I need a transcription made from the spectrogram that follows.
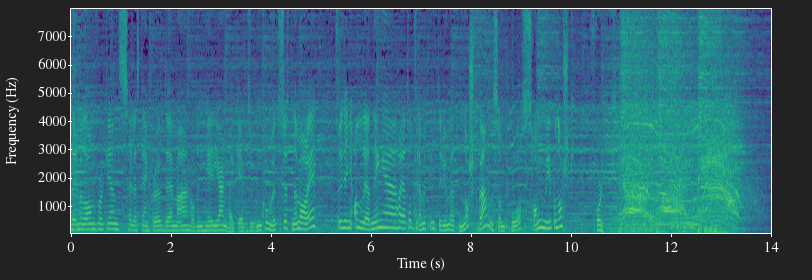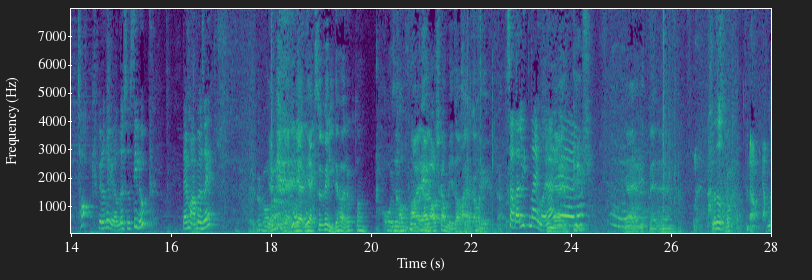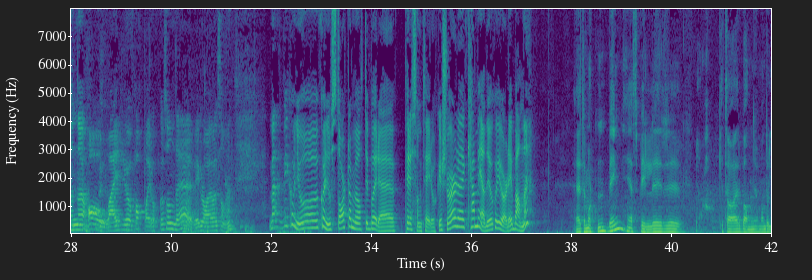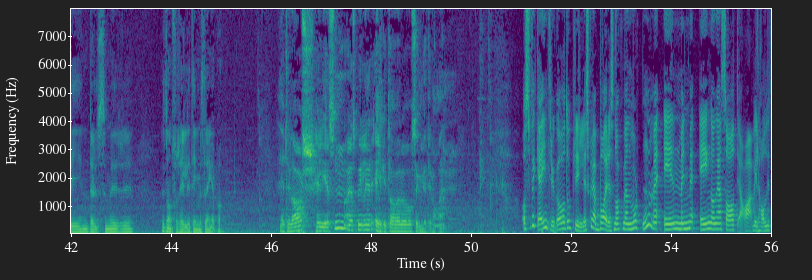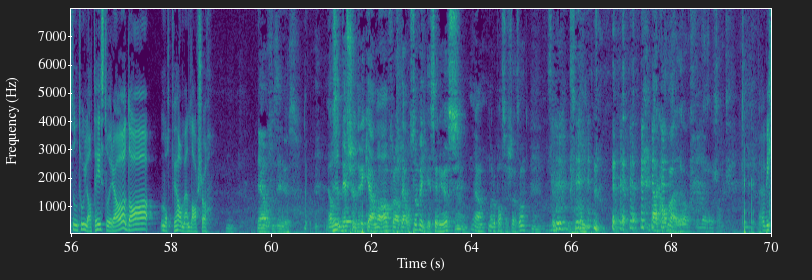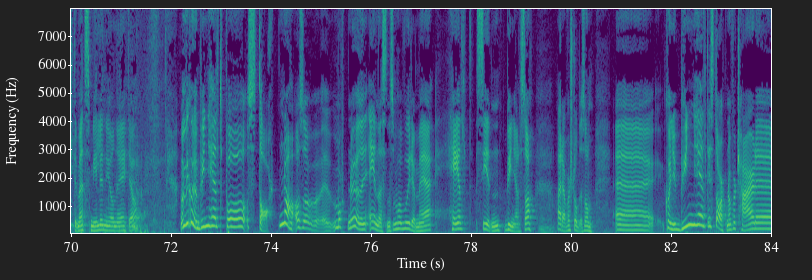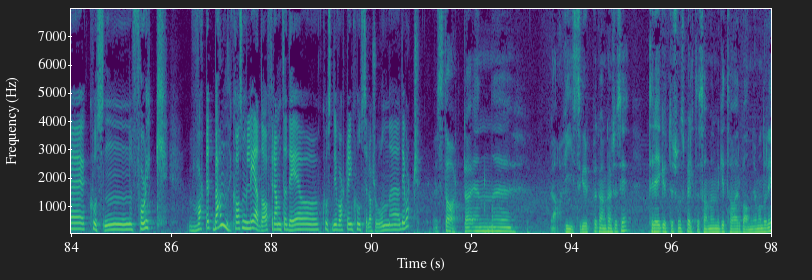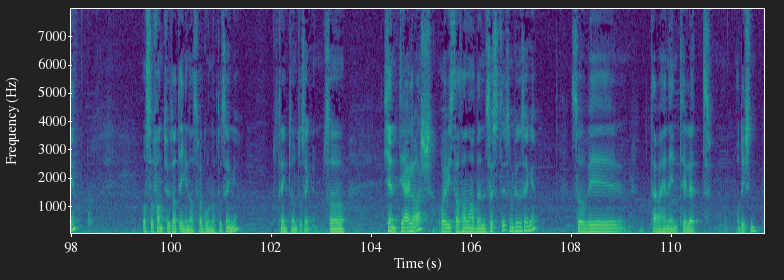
Der med dagen, folkens. Helle Steinkløv, det er meg, og denne Jernverket-episoden kom ut 17. mai. Så i den anledning eh, har jeg tatt frem et intervju med et norsk band som òg sang mye på norsk. Folk. Takk for at dere hadde lyst til å stille opp. Det må jeg bare si. Vi er, ikke så veldig hardrock, da. Nei, ja, Lars kan bli det. Altså. Sett deg litt nærmere her, eh, Lars. Jeg er litt mer eh, Men, altså, ja, men eh, AOR og papparock og sånn, det er vi glad i alle sammen. Men vi kan jo, kan jo starte med at de bare presenterer dere sjøl. Hvem er det hva gjør det i bandet? Jeg heter Morten Bing. Jeg spiller eh, ja, gitar, banjo, mandolin, dølsemer Litt sånn forskjellige ting med strenger på. Jeg heter Lars Helgesen, og jeg spiller elgitar og synger litt. i Grann. Og så fikk jeg inntrykk av at opprinnelig skulle jeg bare snakke med en Morten, med en, men med en gang jeg sa at ja, jeg vil ha litt sånn tullete historier òg, da måtte vi ha med en Lars òg. Jeg er også seriøs. Altså, det skjønner ikke jeg noe av, for at jeg er også veldig seriøs ja, når det passer seg sånn. Så, så kan, jeg kan være det. også, det er sant. Det er viktig med et smil i ny og ne, ikke sant? Men vi kan jo begynne helt på starten, da. Altså, Morten er jo den eneste som har vært med helt siden begynnelsen, har jeg forstått det som. Eh, kan du begynne helt i starten å fortelle hvordan folk ble et band? Hva som leda frem til det, og hvordan de ble den konstellasjonen eh, de ble? Vi starta en eh, ja, visegruppe, kan man kanskje si. Tre gutter som spilte sammen med gitar, banjo og mandolin. Og så fant vi ut at ingen av oss var gode nok til å synge. Så trengte noen til å synge. Så kjente jeg Lars, og jeg visste at han hadde en søster som kunne synge. Så vi taua henne inn til et audition.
